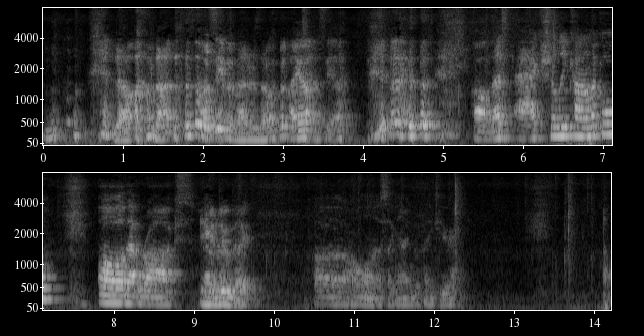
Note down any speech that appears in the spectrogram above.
No, I'm not. Let's see if it matters though. I yeah. oh, that's actually comical. Oh, that rocks. you gonna do it back? Uh, hold on a second. I have to think here. Are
